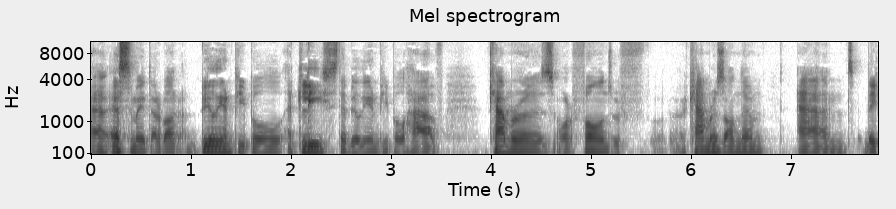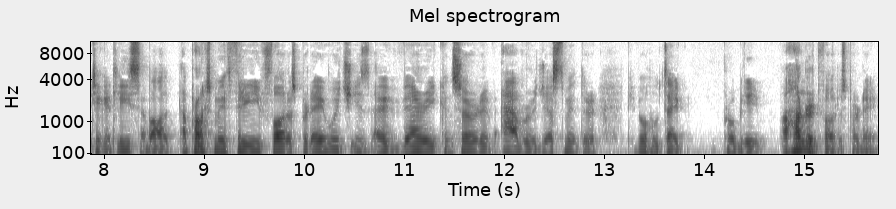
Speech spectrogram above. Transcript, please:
estimate that about a billion people, at least a billion people have cameras or phones with uh, cameras on them, and they take at least about approximately three photos per day, which is a very conservative average estimate. There are people who take probably 100 photos per day.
